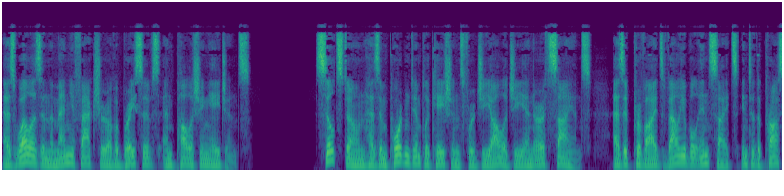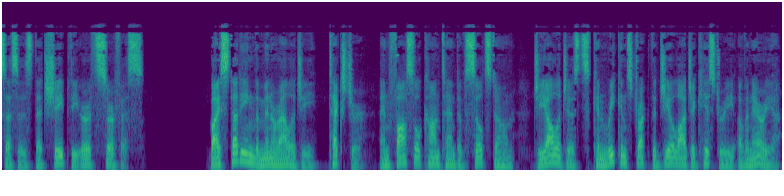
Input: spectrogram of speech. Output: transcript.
as well as in the manufacture of abrasives and polishing agents. Siltstone has important implications for geology and earth science, as it provides valuable insights into the processes that shape the Earth's surface. By studying the mineralogy, texture, and fossil content of siltstone, geologists can reconstruct the geologic history of an area,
